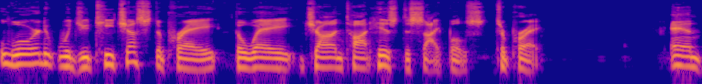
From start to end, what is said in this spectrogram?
Lord, would you teach us to pray the way John taught his disciples to pray? And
